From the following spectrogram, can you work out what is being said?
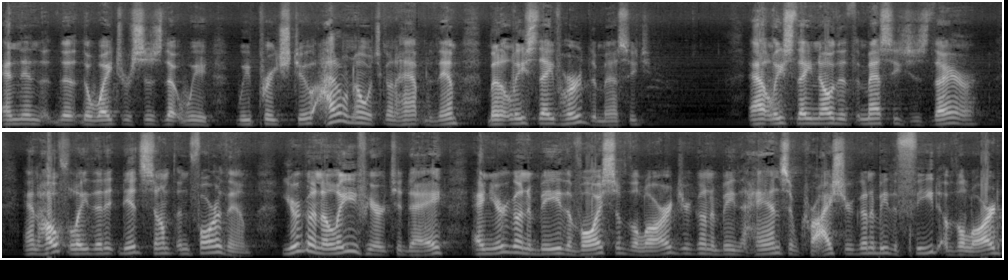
and then the, the waitresses that we, we preach to. I don't know what's going to happen to them, but at least they've heard the message. At least they know that the message is there, and hopefully that it did something for them. You're going to leave here today, and you're going to be the voice of the Lord. You're going to be the hands of Christ. You're going to be the feet of the Lord.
